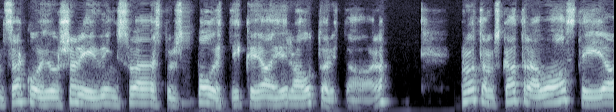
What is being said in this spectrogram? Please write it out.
Un sekojoši arī viņas vēstures politika jā, ir autoritāra. Protams, katrā valstī jā,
